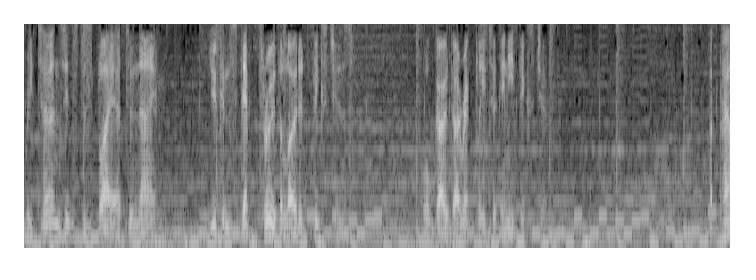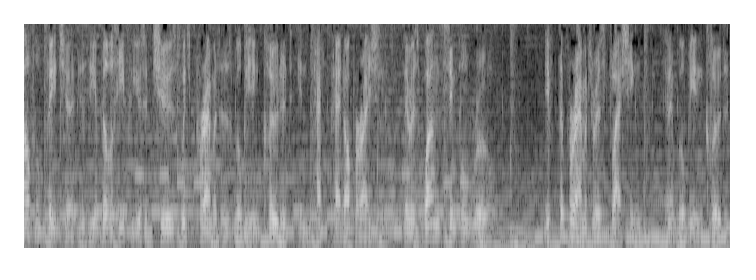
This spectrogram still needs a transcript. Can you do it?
returns its displayer to name. You can step through the loaded fixtures or go directly to any fixture. A powerful feature is the ability for you to choose which parameters will be included in PatPad operations. There is one simple rule. If the parameter is flashing, then it will be included.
